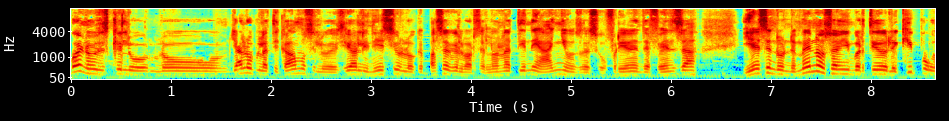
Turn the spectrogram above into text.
Bueno, es que lo, lo, ya lo platicábamos y lo decía al inicio, lo que pasa es que el Barcelona tiene años de sufrir en defensa y es en donde menos ha invertido el equipo.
